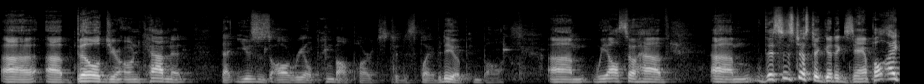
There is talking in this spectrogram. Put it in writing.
uh, uh, build your own cabinet that uses all real pinball parts to display video pinball. Um, we also have Um, this is just a good example. I,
